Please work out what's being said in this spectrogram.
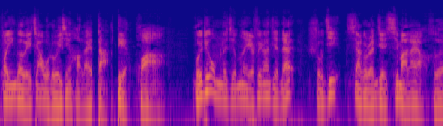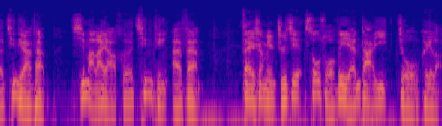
欢迎各位加我的微信号来打电话。回听我们的节目呢也非常简单，手机下个软件喜马拉雅和蜻蜓 FM，喜马拉雅和蜻蜓 FM，在上面直接搜索“微言大义”就可以了。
